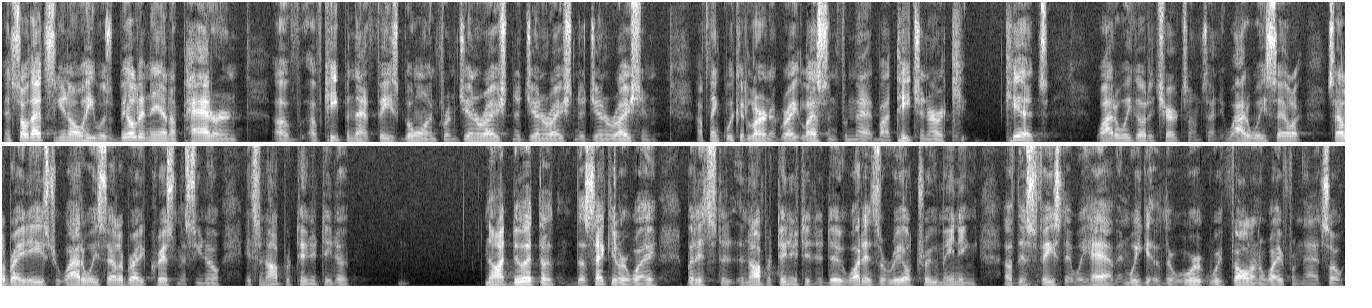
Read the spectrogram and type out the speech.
And so that's, you know, he was building in a pattern of, of keeping that feast going from generation to generation to generation. I think we could learn a great lesson from that by teaching our kids why do we go to church on Sunday? Why do we cel- celebrate Easter? Why do we celebrate Christmas? You know, it's an opportunity to not do it the, the secular way, but it's the, an opportunity to do what is the real true meaning of this feast that we have, and we get, we're, we've fallen away from that. So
